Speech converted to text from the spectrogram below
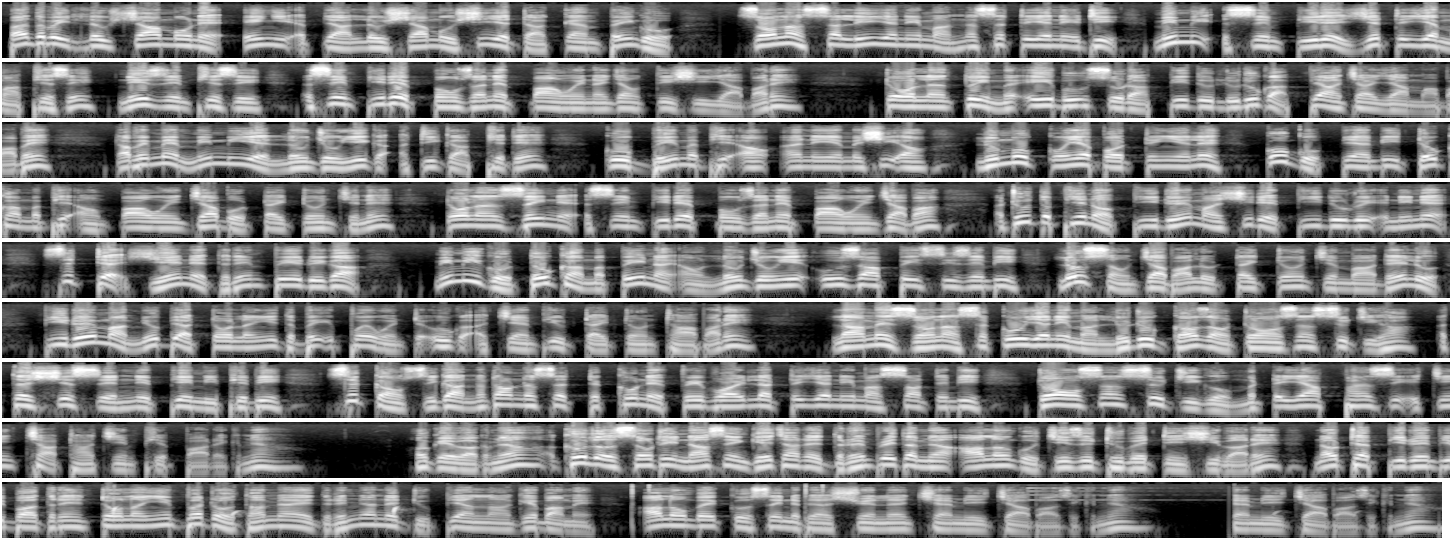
ပန်းတပိတ်လှုပ်ရှားမှုနဲ့အင်ကြီးအပြလှုပ်ရှားမှုရှိရတာကမ်ပိန်းကိုဇွန်လ14ရက်နေ့မှ21ရက်နေ့အထိမိမိအစဉ်ပြေတဲ့ရက်တစ်ရက်မှာဖြစ်စေနေ့စဉ်ဖြစ်စေအစဉ်ပြေတဲ့ပုံစံနဲ့ပါဝင်နိုင်ကြောင်းသိရှိရပါတယ်။ တော်လန်တွေ့မအေးဘူးဆိုတာပြည်သူလူထုကပြကြရမှာပါပဲ။ဒါပေမဲ့မိမိရဲ့လုံခြုံရေးကအဓိကဖြစ်တယ်။ကိုဘေးမဖြစ်အောင်အန္တရာယ်မရှိအောင်လူမှုကွန်ရက်ပေါ်တင်ရင်လဲကိုကိုပြန်ပြီးဒုက္ခမဖြစ်အောင်ပါဝင်ကြဖို့တိုက်တွန်းခြင်းနဲ့တော်လန်စိတ်နဲ့အစဉ်ပြေတဲ့ပုံစံနဲ့ပါဝင်ကြပါအထူးသဖြင့်တော့ပြည်တွင်းမှာရှိတဲ့ပြည်သူတွေအနေနဲ့စစ်တပ်ရဲနဲ့တရင်ပေးတွေကမိမိကိုဒုက္ခမပေးနိုင်အောင်လုံခြုံရေးဦးစားပေးစီစဉ်ပြီးလှုပ်ဆောင်ကြပါလို့တိုက်တွန်းခြင်းပါတယ်လို့ပြည်တွင်းမှာမြို့ပြတော်လှန်ရေးတပိတ်အဖွဲ့ဝင်တအုပ်ကအကြံပြုတိုက်တွန်းထားပါတယ်။ လာမယ့်ဇွန်လ19ရက်နေ့မှာလူထုခေါင်းဆောင်ဒေါအောင်ဆန်းစုကြည်ဟာအသက်80နှစ်ပြည့်ပြီဖြစ်ပြီးစစ်ကောင်စီက2021ခုနှစ်ဖေဖော်ဝါရီလ1ရက်နေ့မှာစတင်ပြီးဒေါအောင်ဆန်းစုကြည်ကိုမတရားဖမ်းဆီးအကျဉ်းချထားခြင်းဖြစ်ပါတယ်ခင်ဗျာ။ဟုတ်ကဲ့ပါခင်ဗျာအခုလိုစုံထိနားဆင်ခဲ့ကြတဲ့သတင်းပရိသတ်များအားလုံးကိုကျေးဇူးတူပဲတင်ရှိပါတယ်နောက်ထပ်ပြည်တွင်ပြပသတင်းတော်လိုင်းရင်ဘတ်တော်သားများရဲ့သတင်းများနဲ့တူပြန်လာခဲ့ပါမယ်အားလုံးပဲကိုယ်စိတ်နှပြရှင်လန်းချမ်းမြေ့ကြပါစေခင်ဗျာချမ်းမြေ့ကြပါစေခင်ဗျာ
